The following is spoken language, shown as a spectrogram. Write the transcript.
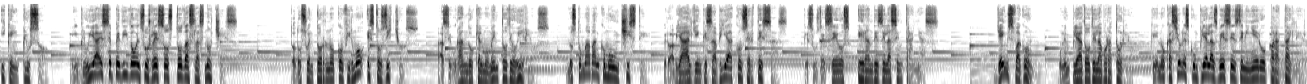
y que incluso incluía ese pedido en sus rezos todas las noches. Todo su entorno confirmó estos dichos, asegurando que al momento de oírlos, los tomaban como un chiste, pero había alguien que sabía con certezas que sus deseos eran desde las entrañas. James Vagón, un empleado de laboratorio, que en ocasiones cumplía las veces de niñero para Tyler,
